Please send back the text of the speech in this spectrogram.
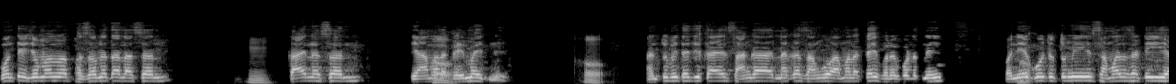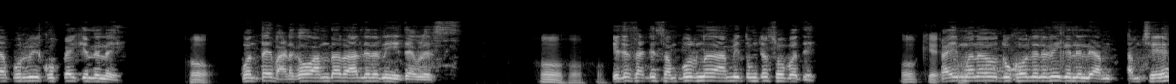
कोणत्या हिशोबाने फसवण्यात आलं असन? हम्म. काय नसन? हे आम्हाला हो. काही माहीत नाही. हो. आणि तुम्ही त्याची काय सांगा नका सांगू आम्हाला काही फरक पडत नाही. पण एक हो. गोष्ट तुम्ही समाजासाठी यापूर्वी खूप काही केलेलं आहे. हो. कोणताही भाडगाव आमदार आलेला नाही त्यावेळेस. हो हो हो. याच्यासाठी संपूर्ण आम्ही तुमच्यासोबत आहे. ओके. काही मन दुखवलेले नाही गेलेले आम- आमचे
